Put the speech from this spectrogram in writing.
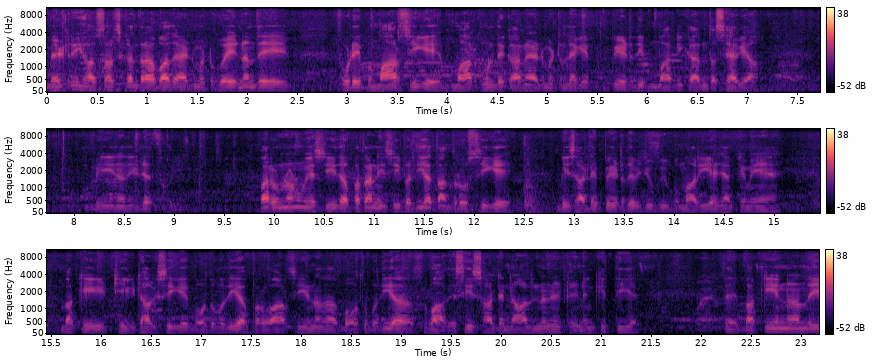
ਮਿਲਟਰੀ ਹਸਪਤਾਲ ਸਿਕੰਦਰਾਬਾਦ ਐਡਮਿਟ ਹੋਏ। ਇਹਨਾਂ ਦੇ ਥੋੜੇ ਬਿਮਾਰ ਸੀਗੇ, ਬਿਮਾਰ ਹੋਣ ਦੇ ਕਾਰਨ ਐਡਮਿਟ ਲੈ ਕੇ ਪੇਟ ਦੀ ਬਿਮਾਰੀ ਕਾਰਨ ਦੱਸਿਆ ਗਿਆ ਵੀ ਇਹਨਾਂ ਦੀ ਡੈਥ ਹੋਈ। ਪਰ ਉਹਨਾਂ ਨੂੰ ਇਸ ਚੀਜ਼ ਦਾ ਪਤਾ ਨਹੀਂ ਸੀ, ਵਧੀਆ ਤੰਦਰੁਸਤ ਸੀਗੇ ਵੀ ਸਾਡੇ ਪੇਟ ਦੇ ਵਿੱਚ ਕੋਈ ਬਿਮਾਰੀ ਹੈ ਜਾਂ ਕਿਵੇਂ ਹੈ। ਬਾਕੀ ਠੀਕ ਠਾਕ ਸੀਗੇ, ਬਹੁਤ ਵਧੀਆ ਪਰਿਵਾਰ ਸੀ ਇਹਨਾਂ ਦਾ, ਬਹੁਤ ਵਧੀਆ ਸੁਭਾਅ ਦੇ ਸੀ। ਸਾਡੇ ਨਾਲ ਇਹਨਾਂ ਨੇ ਟ੍ਰੇਨਿੰਗ ਕੀਤੀ ਹੈ। ਤੇ ਬਾਕੀ ਇਹਨਾਂ ਦੀ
